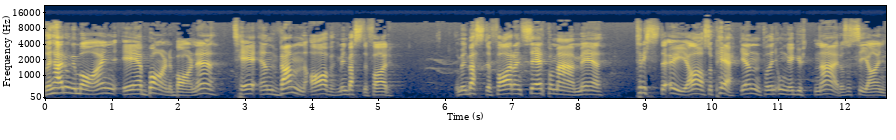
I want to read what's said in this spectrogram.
Denne unge mannen er barnebarnet til en venn av min bestefar. Og Min bestefar han ser på meg med triste øyne, og så peker han på den unge gutten her, og så sier han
